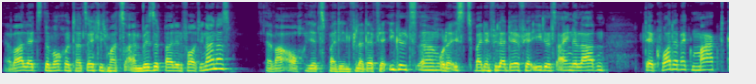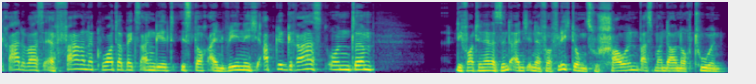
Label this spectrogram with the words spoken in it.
Er war letzte Woche tatsächlich mal zu einem Visit bei den 49ers. Er war auch jetzt bei den Philadelphia Eagles äh, oder ist bei den Philadelphia Eagles eingeladen. Der Quarterback-Markt, gerade was erfahrene Quarterbacks angeht, ist doch ein wenig abgegrast und ähm, die 49ers sind eigentlich in der Verpflichtung zu schauen, was man da noch tun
